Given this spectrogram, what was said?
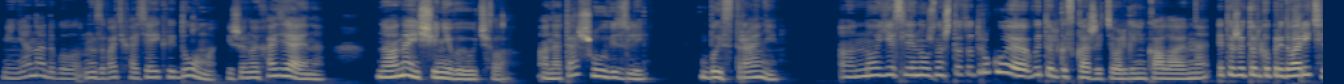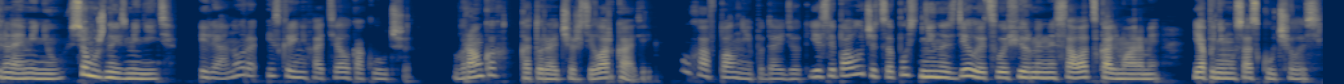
Меня надо было называть хозяйкой дома и женой хозяина, но она еще не выучила. А Наташу увезли. Быстро они. А, но если нужно что-то другое, вы только скажите, Ольга Николаевна. Это же только предварительное меню. Все можно изменить. Элеонора искренне хотела как лучше. В рамках, которые очертил Аркадий. Уха вполне подойдет. Если получится, пусть Нина сделает свой фирменный салат с кальмарами. Я по нему соскучилась.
